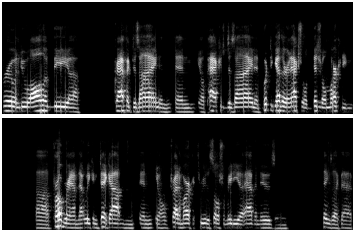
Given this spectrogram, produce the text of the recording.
through and do all of the uh, graphic design and and you know package design and put together an actual digital marketing uh, program that we can take out and and you know try to market through the social media avenues and things like that.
